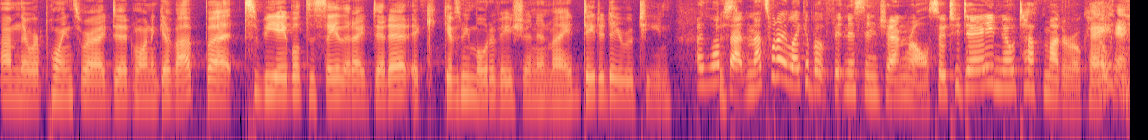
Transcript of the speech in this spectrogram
Um, there were points where I did want to give up, but to be able to say that I did it, it gives me motivation in my day-to-day routine. I love Just- that, and that's what I like about fitness in general. So today, no tough mudder, okay? Okay,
